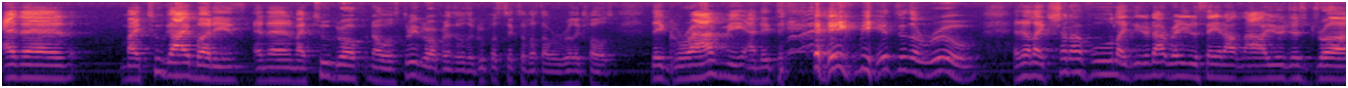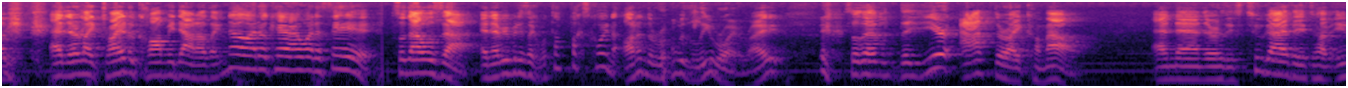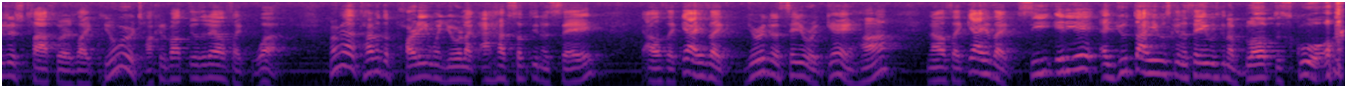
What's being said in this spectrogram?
And then my two guy buddies, and then my two girl no, it was three girlfriends. It was a group of six of us that were really close. They grab me and they take me into the room, and they're like, "Shut up, fool! Like you're not ready to say it out loud. You're just drunk." and they're like trying to calm me down. I was like, "No, I don't care. I want to say it." So that was that. And everybody's like, "What the fuck's going on in the room with Leroy?" Right? so then the year after I come out, and then there was these two guys that used to have English class where it's like, you know what we were talking about the other day? I was like, what? Remember that time at the party when you were like, I have something to say? I was like, yeah. He's like, you were gonna say you were gay, huh? And I was like, yeah. He's like, see, idiot. And you thought he was gonna say he was gonna blow up the school.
